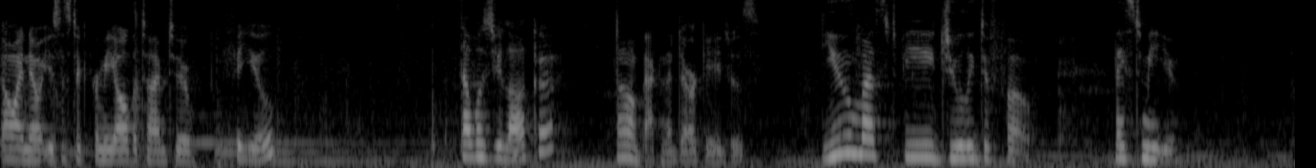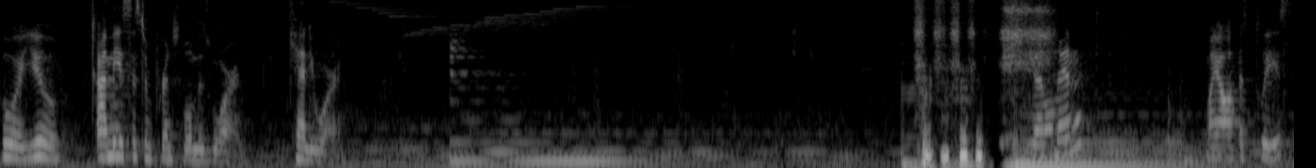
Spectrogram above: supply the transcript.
Oh, I know. It used to stick for me all the time, too. For you? That was your locker? Oh, back in the dark ages. You must be Julie Defoe. Nice to meet you. Who are you? I'm the assistant principal, Ms. Warren. Candy Warren. Gentlemen, my office, please.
